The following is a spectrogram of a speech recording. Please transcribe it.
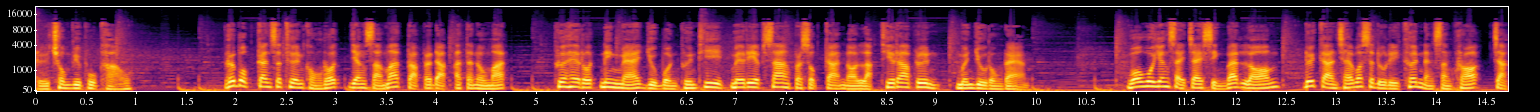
หรือชมวิวภูเขา ระบบการสะเทือนของรถยังสามารถปรับระดับอัตโนมัติ เพื่อให้รถนิ่งแม้อยู่บนพื้นที่ไม่เรียบสร้างประสบการณ์นอนหลับที่ราบรื่นเหมือนอยู่โรงแรมวอลโวยังใส่ใจสิ่งแวดล้อม ด้วยการใช้วัสดุรีเคิลหนังสังเคราะห์จาก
